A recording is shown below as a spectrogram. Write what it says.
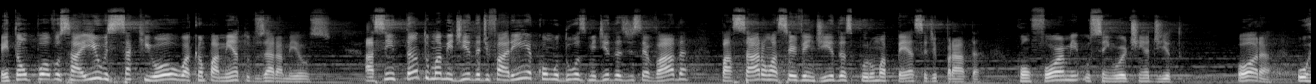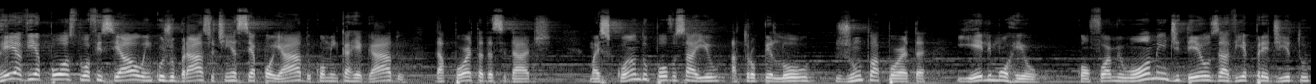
Então o povo saiu e saqueou o acampamento dos arameus. Assim, tanto uma medida de farinha como duas medidas de cevada passaram a ser vendidas por uma peça de prata, conforme o Senhor tinha dito. Ora, o rei havia posto o oficial em cujo braço tinha se apoiado como encarregado da porta da cidade. Mas quando o povo saiu, atropelou junto à porta e ele morreu, conforme o homem de Deus havia predito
